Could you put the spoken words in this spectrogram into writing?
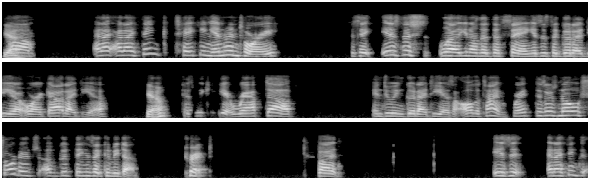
Yeah. um, and I and I think taking inventory to say, "Is this well?" You know, the the saying, "Is this a good idea or a God idea?" yeah. Because we can get wrapped up in doing good ideas all the time, right? Because there's no shortage of good things that could be done. Correct. but is it and i think that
